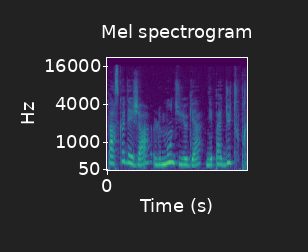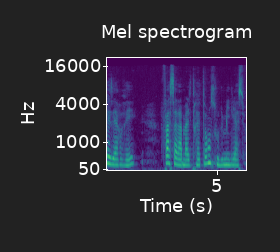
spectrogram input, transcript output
Parce que déjà, le monde du yoga n'est pas du tout préservé face à la maltraitance ou l'humiliation.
